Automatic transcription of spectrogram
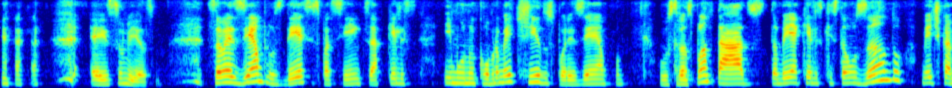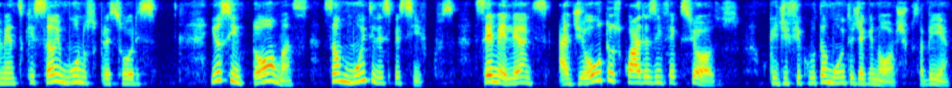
é isso mesmo. São exemplos desses pacientes aqueles imunocomprometidos, por exemplo, os transplantados, também aqueles que estão usando medicamentos que são imunossupressores. E os sintomas são muito inespecíficos, semelhantes a de outros quadros infecciosos, que dificulta muito o diagnóstico, sabia?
